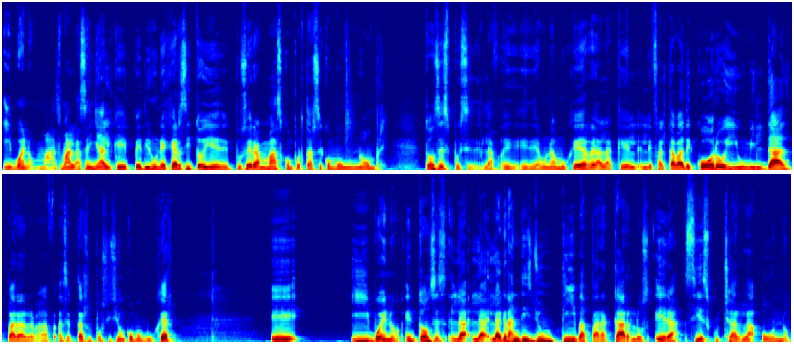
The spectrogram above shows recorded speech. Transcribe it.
Y bueno, más mala señal que pedir un ejército y eh, pues era más comportarse como un hombre. Entonces, pues eh, eh, era una mujer a la que le faltaba decoro y humildad para aceptar su posición como mujer. Y bueno, entonces la, gran disyuntiva para Carlos era si escucharla o no.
